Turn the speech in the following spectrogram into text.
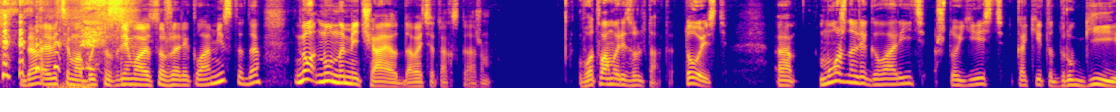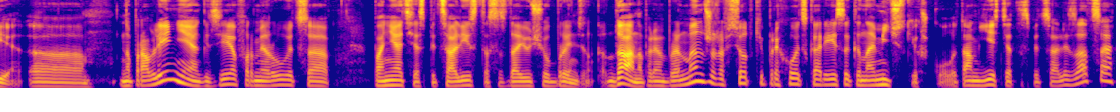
да, этим обычно занимаются уже рекламисты, да, но, ну, намечают, давайте так скажем. Вот вам и результаты. То есть можно ли говорить, что есть какие-то другие э, направления, где формируется понятие специалиста, создающего брендинг? Да, например, бренд-менеджеры все-таки приходят скорее из экономических школ, и там есть эта специализация,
